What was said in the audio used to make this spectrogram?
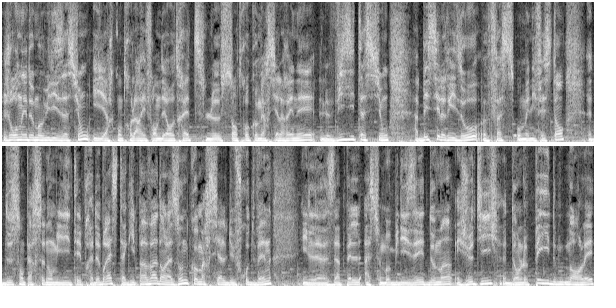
Journée de mobilisation hier contre la réforme des retraites. Le centre commercial rennais, le Visitation, a baissé le rideau face aux manifestants. 200 personnes ont milité près de Brest, à Guipava, dans la zone commerciale du Fruitven. Ils appellent à se mobiliser demain et jeudi dans le pays de Morlaix.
